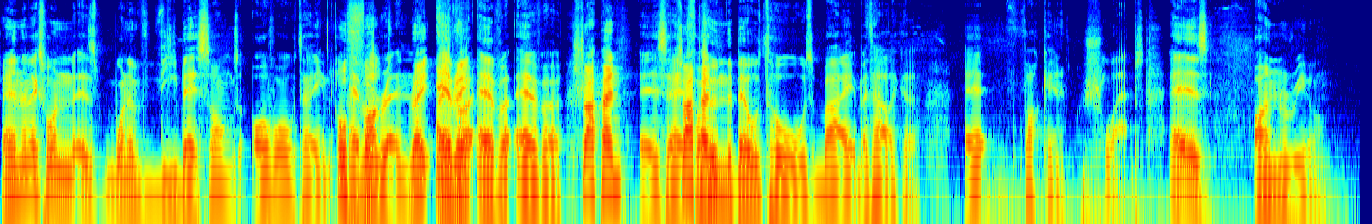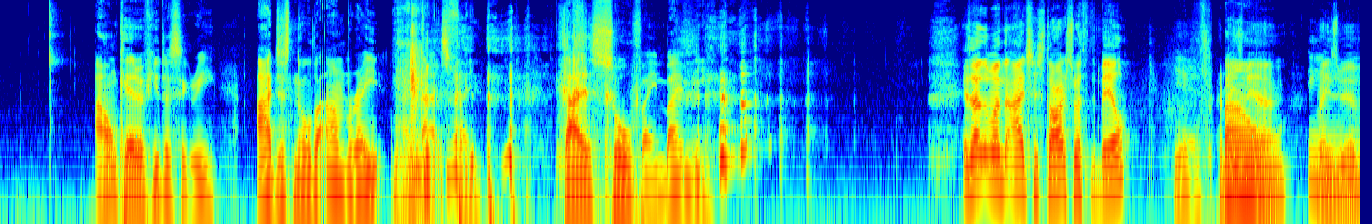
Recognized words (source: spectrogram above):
And then the next one is one of the best songs of all time Oh, ever fuck. written. Right, right, ever, right. ever, ever. Strap in. It's uh, Strap For in. Whom the Bell Tolls by Metallica. It fucking slaps. It is unreal. I don't care if you disagree. I just know that I'm right, and that's fine. That is so fine by me. Is that the one that actually starts with the bell? Yeah. Reminds me of- reminds me of,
